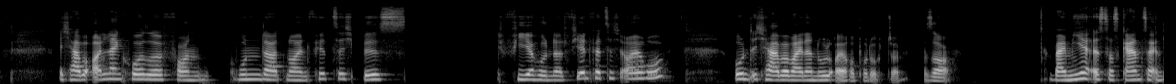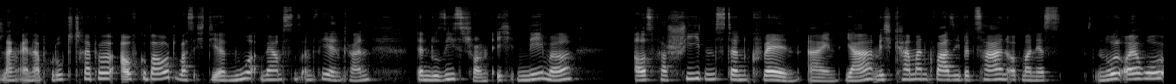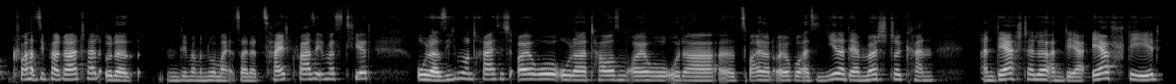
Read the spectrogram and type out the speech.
ich habe Online-Kurse von 149 bis 444 Euro und ich habe meine 0-Euro-Produkte. So. Bei mir ist das Ganze entlang einer Produkttreppe aufgebaut, was ich dir nur wärmstens empfehlen kann. Denn du siehst schon, ich nehme aus verschiedensten Quellen ein. Ja, mich kann man quasi bezahlen, ob man jetzt 0 Euro quasi parat hat oder indem man nur mal seine Zeit quasi investiert oder 37 Euro oder 1000 Euro oder äh, 200 Euro. Also jeder, der möchte, kann an der Stelle, an der er steht,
